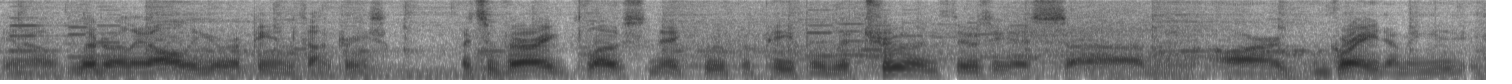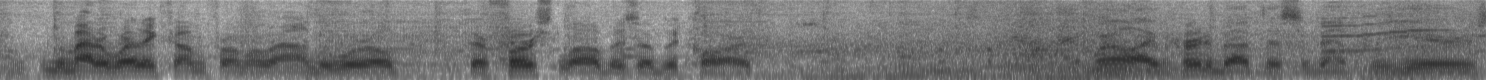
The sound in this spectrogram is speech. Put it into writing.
you know, literally all the European countries. It's a very close-knit group of people. The true enthusiasts um, are great. I mean, no matter where they come from around the world, their first love is of the car. Well, I've heard about this event for years.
